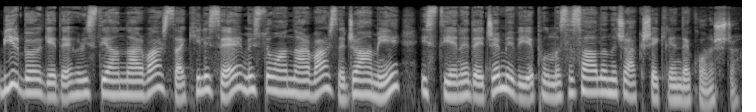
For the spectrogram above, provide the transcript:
bir bölgede Hristiyanlar varsa kilise, Müslümanlar varsa cami, isteyene de cemevi yapılması sağlanacak şeklinde konuştu.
